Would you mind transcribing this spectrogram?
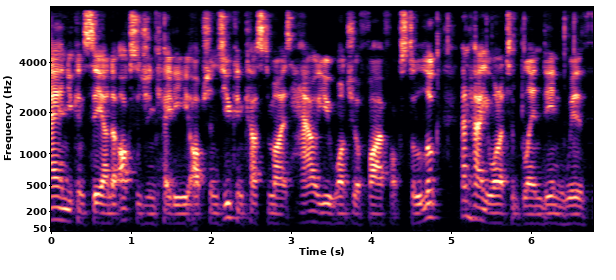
And you can see under Oxygen KDE options, you can customize how you want your Firefox to look and how you want it to blend in with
